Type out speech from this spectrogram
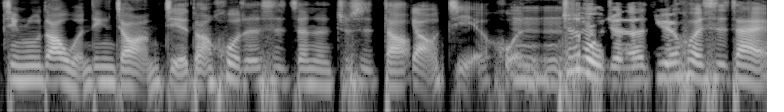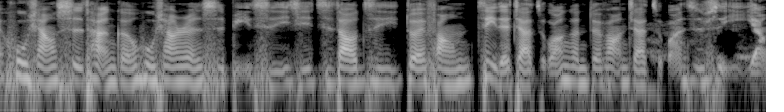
进入到稳定交往阶段，或者是真的就是到要结婚，就是我觉得约会是在互相试探跟互相认识彼此，以及知道自己对方自己的价值观跟对方价值观是不是一样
